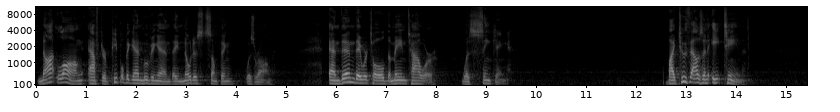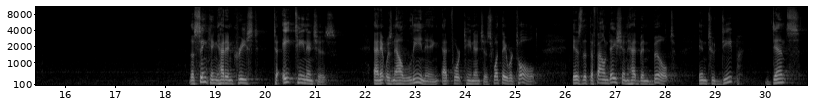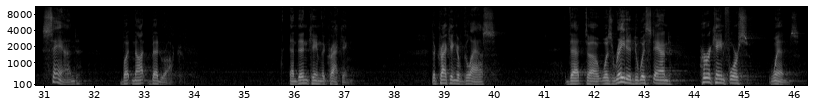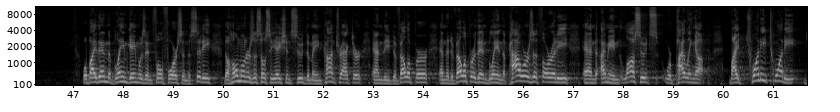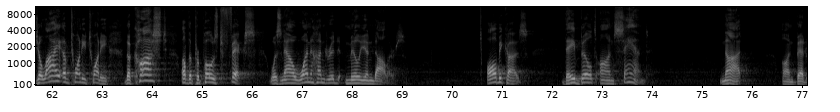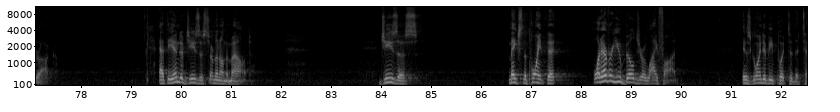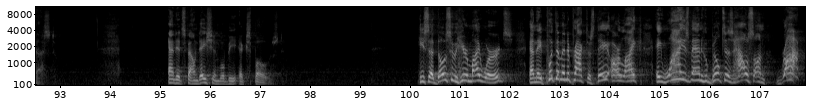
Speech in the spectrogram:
not long after people began moving in, they noticed something was wrong. And then they were told the main tower was sinking. By 2018, the sinking had increased to 18 inches and it was now leaning at 14 inches. What they were told is that the foundation had been built into deep, dense sand, but not bedrock. And then came the cracking the cracking of glass that uh, was rated to withstand hurricane force winds. Well, by then, the blame game was in full force in the city. The Homeowners Association sued the main contractor and the developer, and the developer then blamed the Powers Authority. And I mean, lawsuits were piling up. By 2020, July of 2020, the cost of the proposed fix was now $100 million. All because they built on sand, not on bedrock. At the end of Jesus' Sermon on the Mount, Jesus makes the point that whatever you build your life on is going to be put to the test. And its foundation will be exposed. He said, Those who hear my words and they put them into practice. They are like a wise man who built his house on rock.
